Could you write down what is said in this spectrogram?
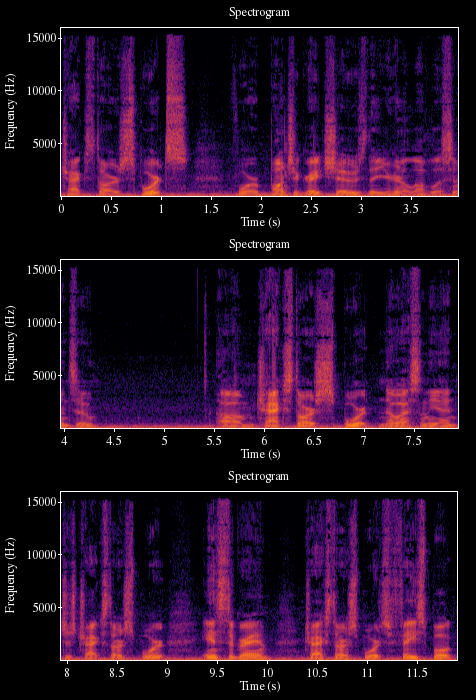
Trackstar Sports for a bunch of great shows that you're gonna love listening to. Um, Trackstar Sport, no S in the end, just Trackstar Sport. Instagram, Trackstar Sports Facebook,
